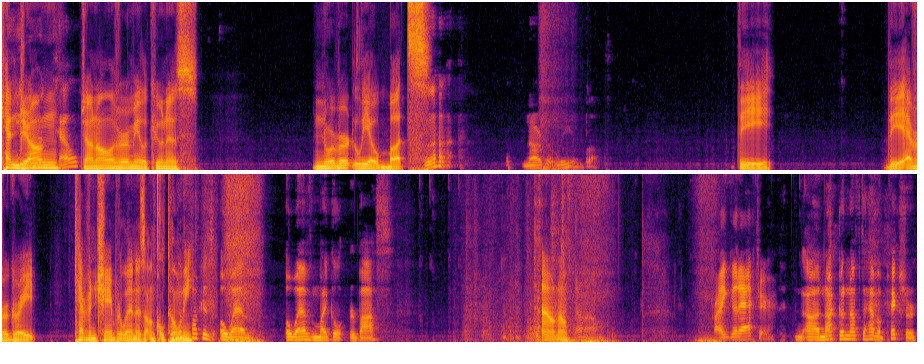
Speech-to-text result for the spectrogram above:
Ken Keenan Jeong, Kel? John Oliver, Mila Kunis, Norbert Leo Butz, Norbert Leo Buck. the the ever great Kevin Chamberlin as Uncle Who the Tony. fuck is Oev? Oev Michael Urbas? I don't know. Probably a good actor. Uh, not good enough to have a picture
